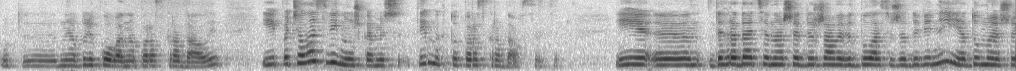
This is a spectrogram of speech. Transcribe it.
от е, необліковано порозкрадали. І почалась війнушка між тими, хто порозкрадав все це. І деградація нашої держави відбулася вже до війни. Я думаю, що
